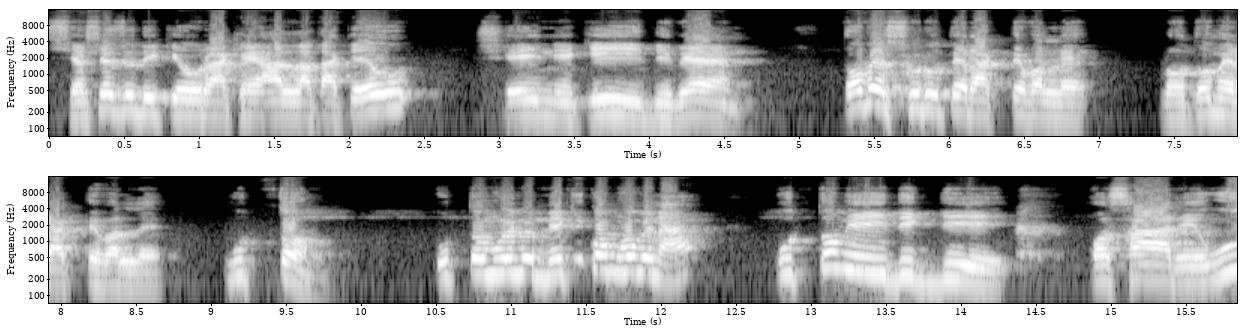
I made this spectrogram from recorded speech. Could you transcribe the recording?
শেষে যদি কেউ রাখে, আল্লাহ তাকেও সেই নেকি দিবেন। তবে শুরুতে রাখতে পারলে, প্রথমে রাখতে পারলে উত্তম। উত্তম হইল নেকি কম হবে না, উত্তম এই দিক দিয়ে অসারে উ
